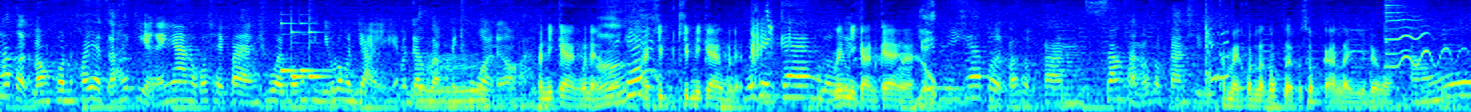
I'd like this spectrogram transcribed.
ถ้าเกิดบางคนเขาอยากจะให้เกลี่ยง่ายๆเขาก็ใช้แปรงช่วยเพราะบางทีนิ้วเรามันใหญ่มันจะแบบไม่ทั่วเนื้อออกปะ อันนี้แกล้งปะเนี่ยไม่แกล้ง อะคลิปคลิปนี้แกล้งปะเนี่ย ไม่ได้แกล้งเลยไม่มีการแกล้งนะมีแค่เปิดประสบการณ์สร้างสรรค์ประสบการณ์ชีวิต ทำไมคนเราต้องเปิดประสบการณ์อะไรอย่างนี้ด้วยวะ เอ้า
